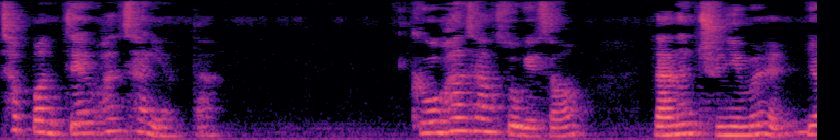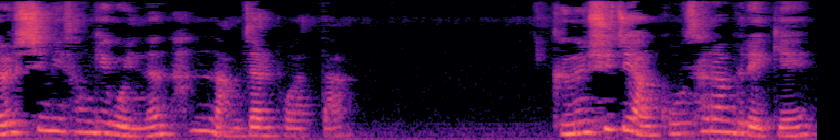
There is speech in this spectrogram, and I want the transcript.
첫 번째 환상이었다. 그 환상 속에서 나는 주님을 열심히 섬기고 있는 한 남자를 보았다. 그는 쉬지 않고 사람들에게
